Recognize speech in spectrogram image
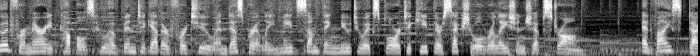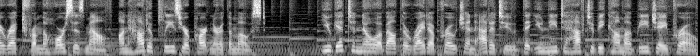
Good for married couples who have been together for two and desperately need something new to explore to keep their sexual relationship strong. Advice, direct from the horse's mouth, on how to please your partner the most. You get to know about the right approach and attitude that you need to have to become a BJ Pro.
